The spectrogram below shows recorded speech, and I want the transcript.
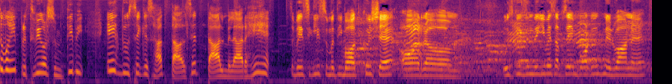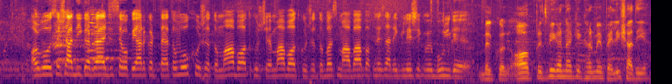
तो वहीं पृथ्वी और सुमति भी एक दूसरे के साथ ताल से ताल मिला रहे हैं। तो बेसिकली सुमति बहुत खुश है और उसकी ज़िंदगी में सबसे इम्पोर्टेंट निर्वाण है। और वो उससे शादी कर रहा है जिससे वो प्यार करता है तो वो खुश है तो माँ बहुत खुश है माँ बहुत खुश है तो बस माँ बाप अपने सारे गिले शिकवे भूल गए। बिल्कुल। और पृथ्वी खन्ना के घर में पहली शादी है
